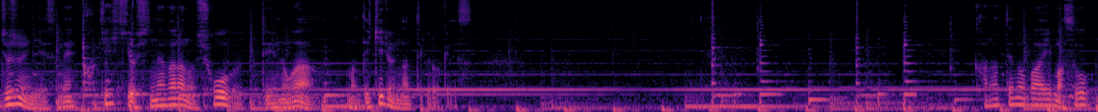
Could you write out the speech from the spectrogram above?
徐々にですね駆け引きをしながらの勝負っていうのが、まあ、できるようになってくるわけです。空手の場合、まあ、すごく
